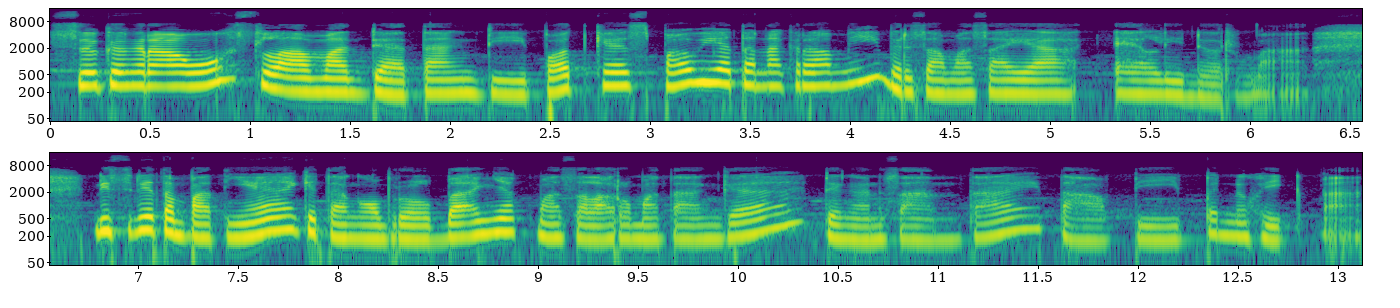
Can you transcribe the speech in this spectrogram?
Sugeng Rawuh, selamat datang di podcast Pawiatan Akrami bersama saya Eli Nurma. Di sini tempatnya kita ngobrol banyak masalah rumah tangga dengan santai tapi penuh hikmah.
